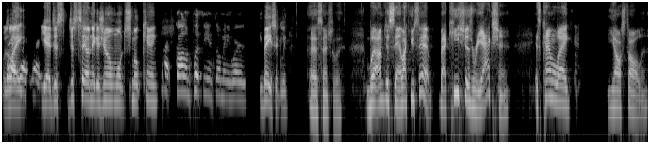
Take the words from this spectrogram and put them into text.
Was Right, like, right, right. yeah, just just tell niggas you don't want to smoke King, Right, Call him pussy in so many words. basically. essentially. But I'm just saying, like you said, Bakisha's reaction, it's kind of like y'all stalling.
